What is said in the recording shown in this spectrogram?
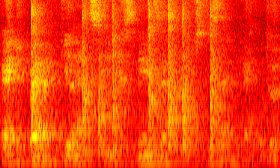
1 per 9x négyzet plusz 12.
